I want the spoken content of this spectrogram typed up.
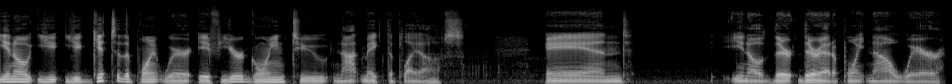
you know you you get to the point where if you're going to not make the playoffs, and you know they're they're at a point now where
